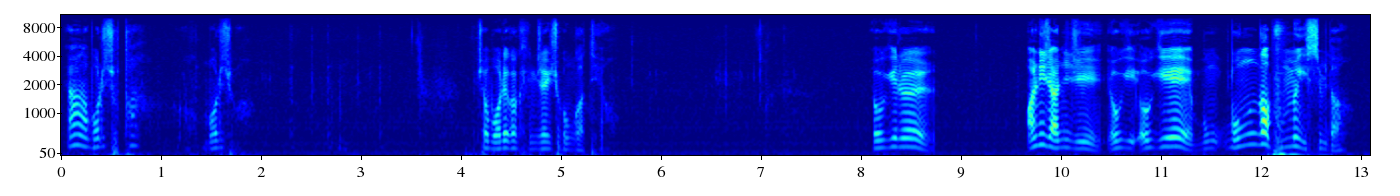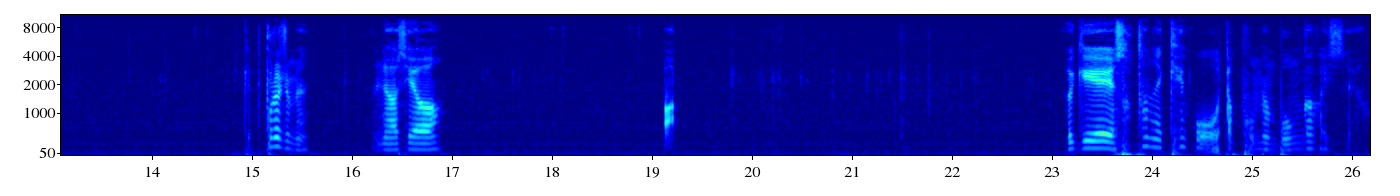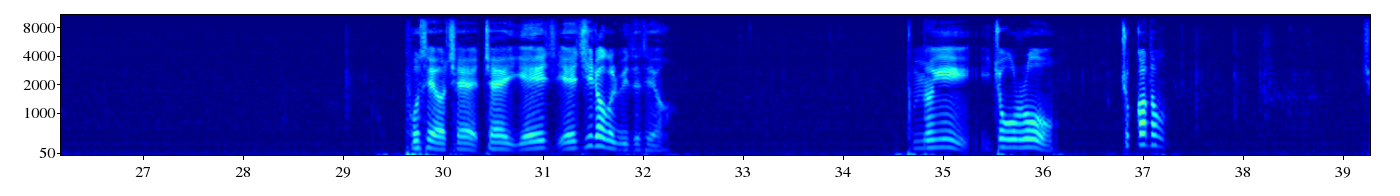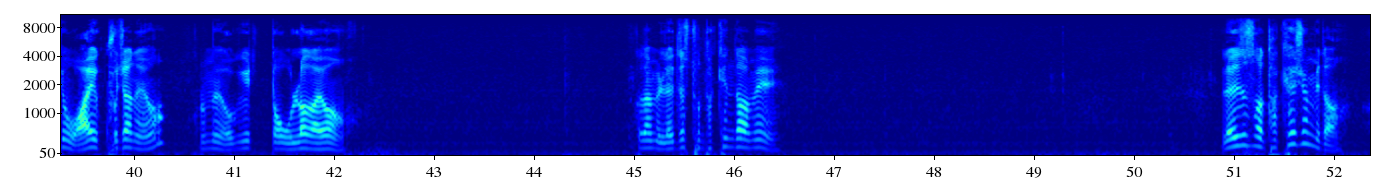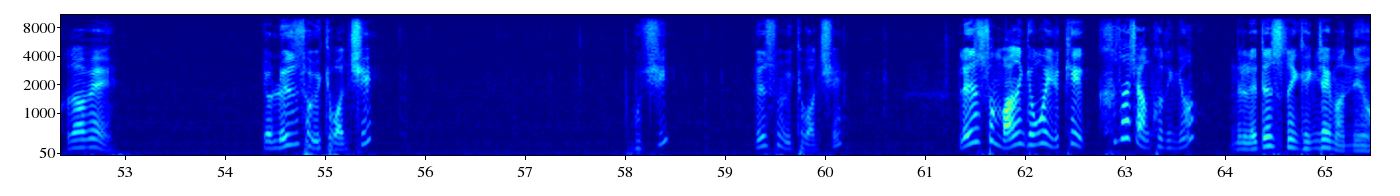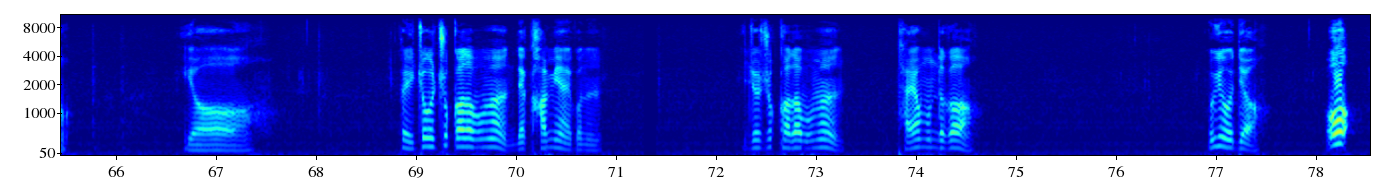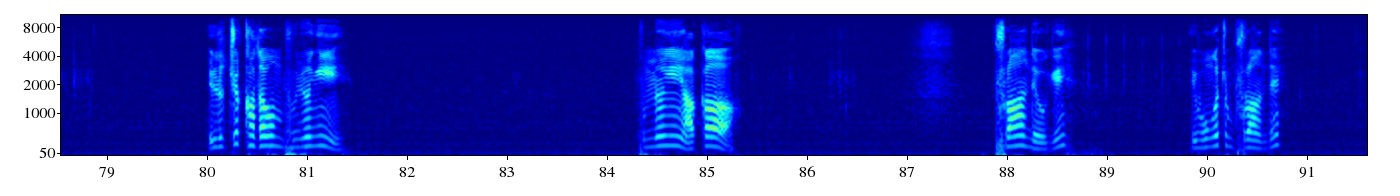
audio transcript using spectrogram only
야 나 머리 좋다 어, 머리 좋아. 음. 저 머리가 굉장히 좋은 것 같아요. 여기를 아니지 아니지 여기 여기에 뭔, 뭔가 분명 히 있습니다. 이렇게 뿌려주면 안녕하세요. 아. 여기에 석탄을 캐고 딱 보면 뭔가가 있어요. 보세요. 제, 제 예, 예지력을 믿으세요. 분명히 이쪽으로 쭉 가다, 보- 지금 Y 9잖아요? 그러면 여기 또 올라가요. 그 다음에 레드스톤 다 캔 다음에, 레드스톤 다 캐줍니다. 그 다음에, 야, 레드스톤 왜 이렇게 많지? 뭐지? 레드스톤 왜 이렇게 많지? 레드스톤 많은 경우가 이렇게 흔하지 않거든요? 근데 레드스톤이 굉장히 많네요. 이야. 그래, 이쪽을 쭉 가다 보면, 내 감이야, 이거는. 이쪽을 쭉 가다 보면, 다이아몬드가, 여긴 어디야? 어? 일로 쭉 가다 보면 분명히, 분명히 아까, 불안한데, 여기? 여기 뭔가 좀 불안한데?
